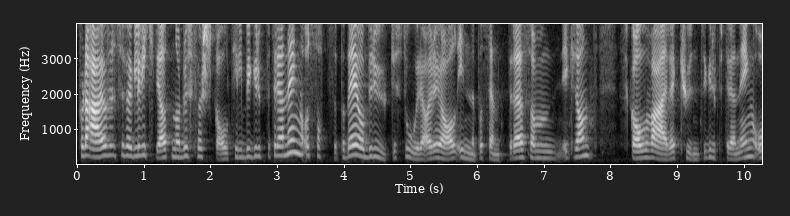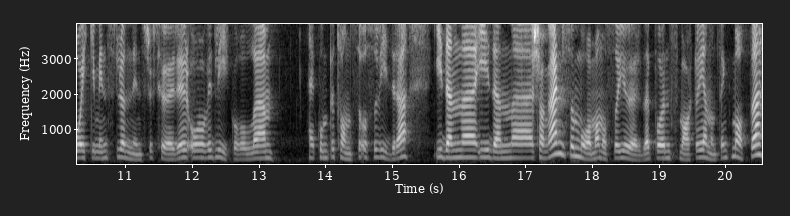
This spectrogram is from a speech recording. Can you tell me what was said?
For det er jo selvfølgelig viktig at når du først skal tilby gruppetrening, og satse på det og bruke store areal inne på senteret som ikke sant, skal være kun til gruppetrening, og ikke minst lønne instruktører og vedlikeholde eh, kompetanse osv. I, den, eh, I den eh, sjangeren så må man også gjøre det på en smart og gjennomtenkt måte.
